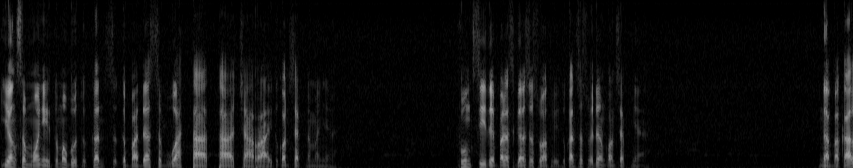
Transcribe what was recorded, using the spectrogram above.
yang semuanya itu membutuhkan kepada sebuah tata cara. Itu konsep namanya. Fungsi daripada segala sesuatu itu kan sesuai dengan konsepnya. Nggak bakal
